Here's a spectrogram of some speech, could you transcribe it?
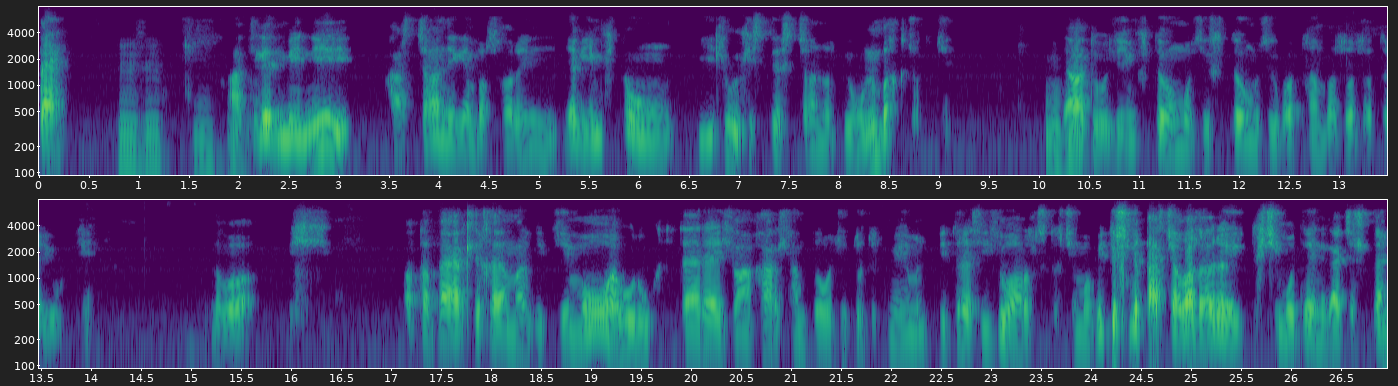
байна. Аа. А тэгээд миний харж байгаа нэг юм болохоор энэ яг эмэгтэй хүн илүү их стрессж байгаа нь бол би үнэн байх гэж бодож байна. Яагаад гэвэл эмэгтэй хүмүүс эрэгтэй хүмүүсийг бодох юм бол одоо юу гэх юм? Нөгөө одоо байгалийнхаа ямар гэдэг юм уу үр хөвгтөд арай илүү анхаарал хандуулж өдөр тутмын юмд бидрээс илүү оролцдог ч юм уу? Бид ч нэг гарч аваад орой ирдэг ч юм уу те нэг ажилтаа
